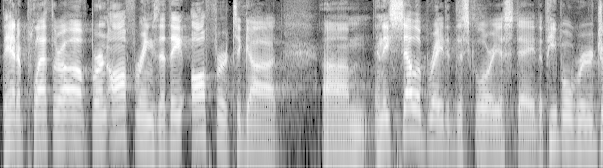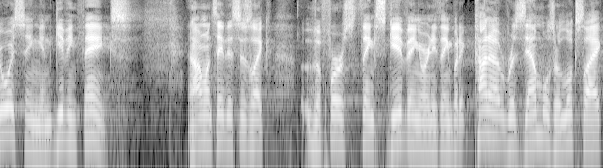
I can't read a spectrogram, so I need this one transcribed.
They had a plethora of burnt offerings that they offered to God. Um, and they celebrated this glorious day. The people were rejoicing and giving thanks. And I won't want to say this is like the first Thanksgiving or anything, but it kind of resembles or looks like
